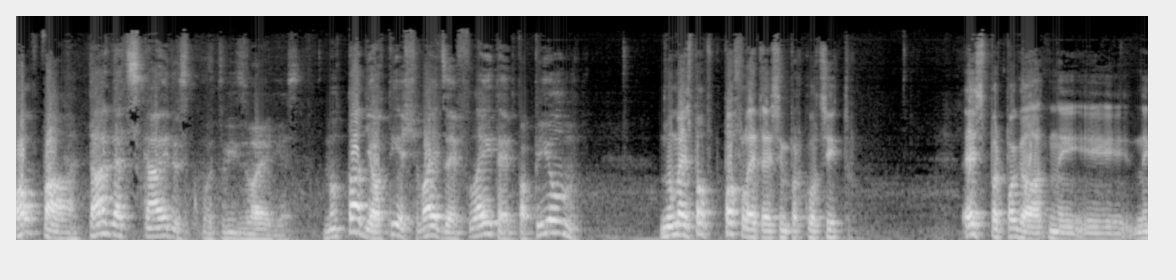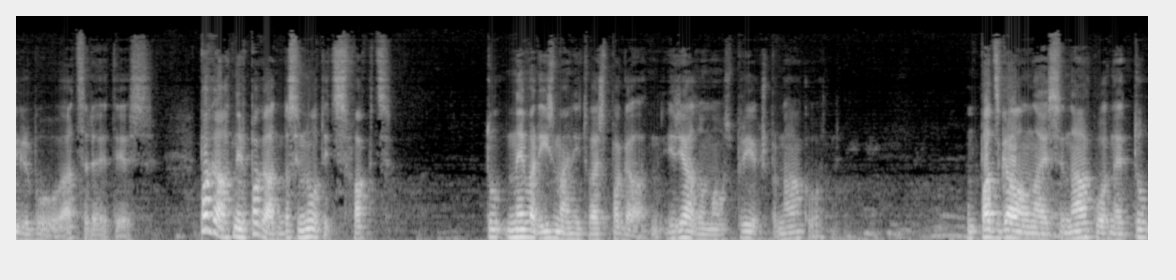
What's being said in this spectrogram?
Opā, tagad skaidrs, ko tu izvairījies. Nu tad jau tieši vajadzēja fleitēt pa pilnu. Nu, mēs pa, paflētēsim par ko citu. Es par pagātni negribu atcerēties. Pagātne ir pagātne, tas ir noticis fakts. Tu nevari izmainīt vairs pagātni. Ir jādomā uz priekšu par nākotni. Un pats galvenais ir nākotnē, tu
